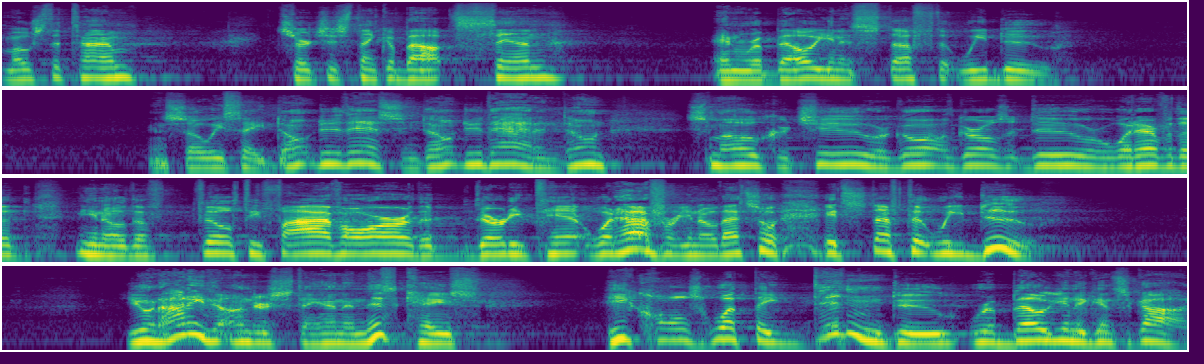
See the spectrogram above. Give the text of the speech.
Most of the time, churches think about sin and rebellion as stuff that we do. And so we say, don't do this and don't do that and don't smoke or chew or go out with girls that do or whatever the, you know, the filthy five are, the dirty tent, whatever, you know, that's so it's stuff that we do. You and I need to understand in this case, he calls what they didn't do rebellion against God.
